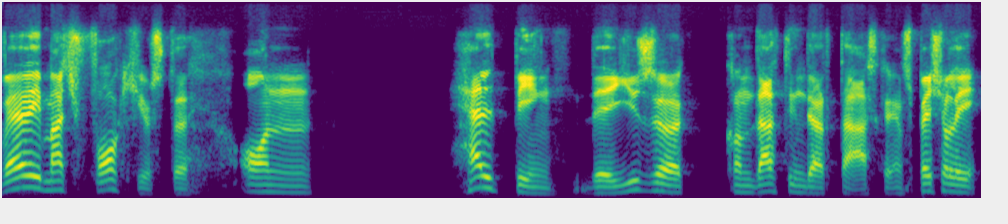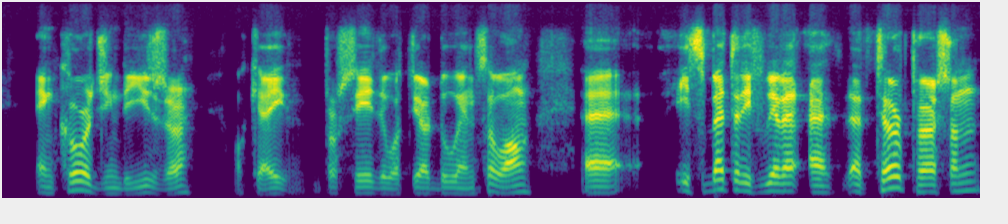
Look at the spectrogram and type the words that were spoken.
very much focused on helping the user conducting their task and especially encouraging the user okay proceed what you're doing and so on uh, it's better if we have a, a, a, third person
